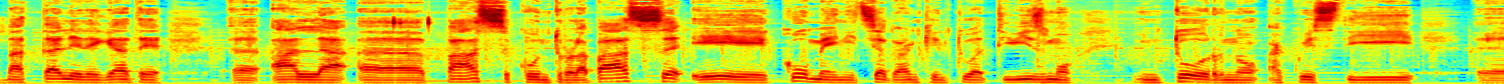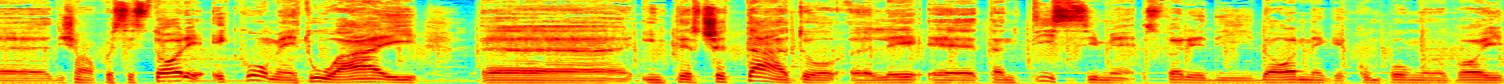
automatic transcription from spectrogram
battaglie legate eh, alla uh, PAS contro la PAS e come è iniziato anche il tuo attivismo intorno a questi eh, diciamo a queste storie e come tu hai eh, intercettato eh, le eh, tantissime storie di donne che compongono poi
